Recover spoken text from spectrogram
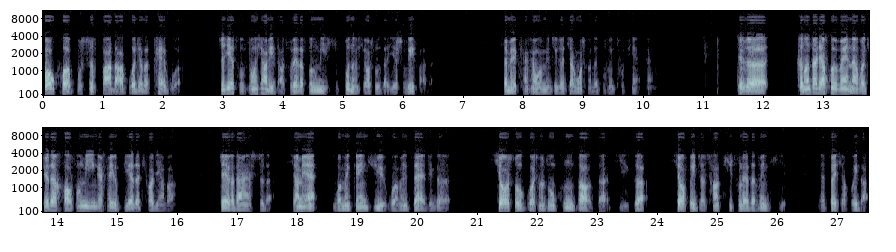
包括不是发达国家的泰国，直接从蜂箱里打出来的蜂蜜是不能销售的，也是违法的。下面看看我们这个加工厂的部分图片。这个可能大家会问呢，我觉得好蜂蜜应该还有别的条件吧？这个当然是的。下面我们根据我们在这个销售过程中碰到的几个消费者常提出来的问题，来做一些回答。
